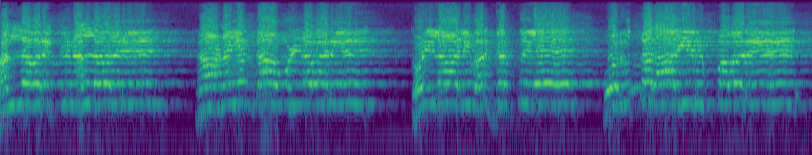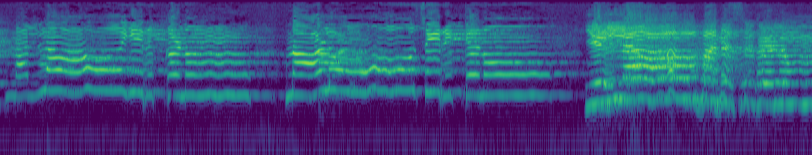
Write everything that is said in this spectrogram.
நல்லவருக்கு நல்லவரு நாணயந்தா உள்ளவரு தொழிலாளி வர்க்கத்திலே ஒருத்தராயிருப்பவரு. நல்லா இருக்கணும் நாளும் சிரிக்கணும். எல்லா மனசுகளும்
